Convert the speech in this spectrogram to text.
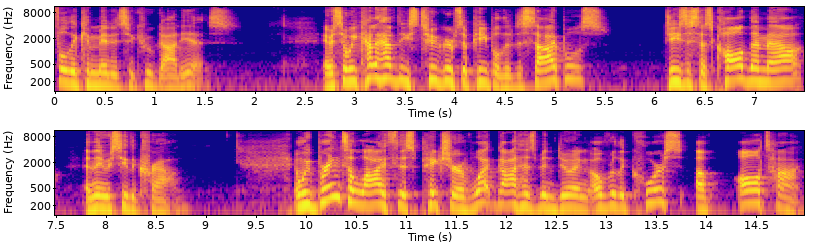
fully committed to who God is. And so we kind of have these two groups of people the disciples, Jesus has called them out, and then we see the crowd. And we bring to life this picture of what God has been doing over the course of all time,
